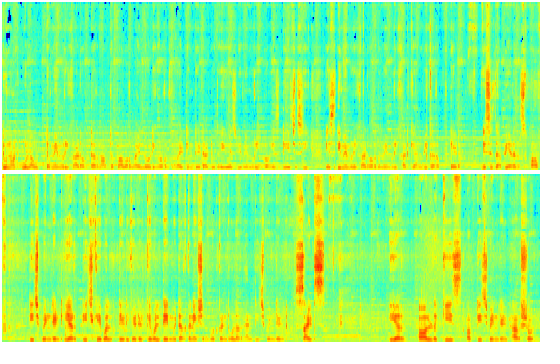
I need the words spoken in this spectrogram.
Do not pull out the memory card or turn off the power while loading or writing data to the USB memory or SDHC SD memory card or the memory card can be corrupted. This is the appearance of teach pendant. Here teach cable dedicated cable 10 meter connection both controller and teach pendant sides. Here all the keys of teach pendant are shown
